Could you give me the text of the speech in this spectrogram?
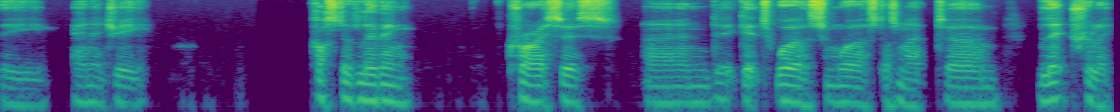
the energy cost of living crisis, and it gets worse and worse, doesn't it? Um, literally,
